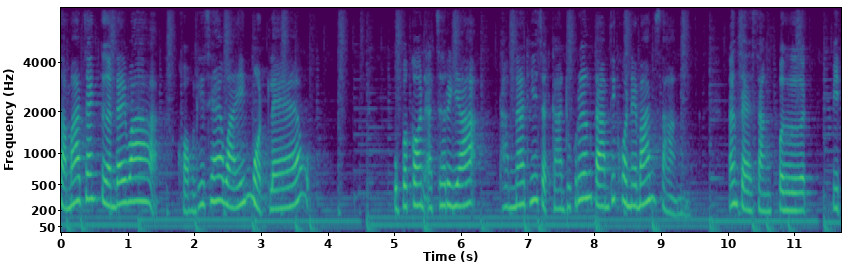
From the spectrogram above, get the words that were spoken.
สามารถแจ้งเตือนได้ว่า ของที่แช่ไว้หมดแล้ว อุปกรณ์อัจฉริยะทำหน้าที่จัดการทุกเรื่องตามที่คนในบ้านสั่ง ตั้งแต่สั่งเปิด ปิด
